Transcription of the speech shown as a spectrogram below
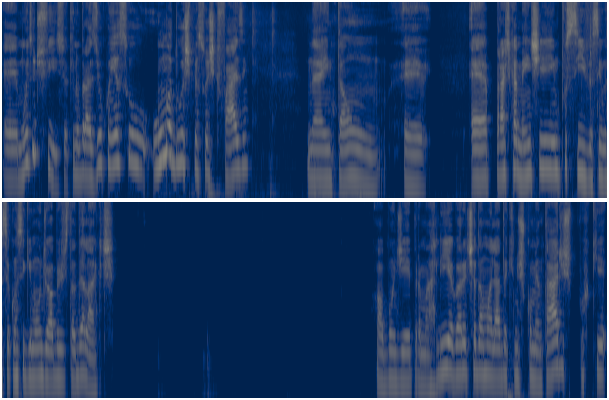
É muito difícil. Aqui no Brasil conheço uma, duas pessoas que fazem, né? Então é, é praticamente impossível assim você conseguir mão de obra de Tadelact. Ó, bom dia aí para Marli. Agora deixa eu dar uma olhada aqui nos comentários, porque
